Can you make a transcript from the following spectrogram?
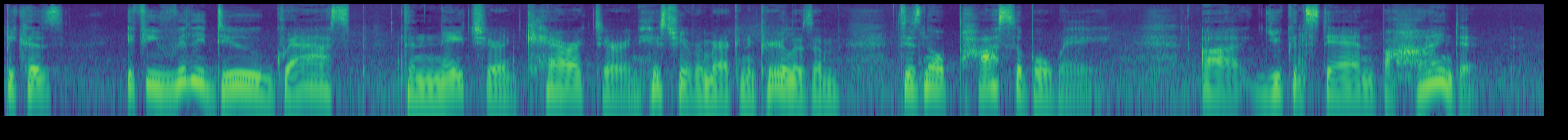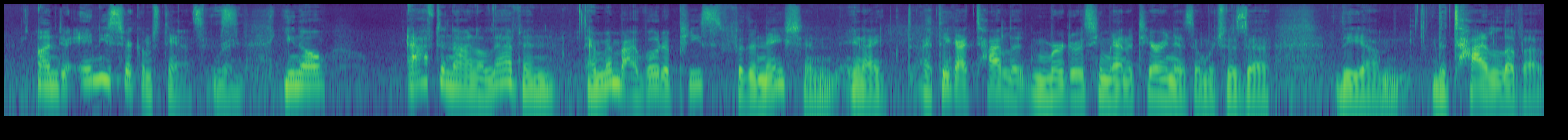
Because if you really do grasp the nature and character and history of American imperialism, there's no possible way uh, you can stand behind it under any circumstances. You know, after 9 11, I remember I wrote a piece for The Nation, and I, I think I titled it Murderous Humanitarianism, which was a, the, um, the title of a,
